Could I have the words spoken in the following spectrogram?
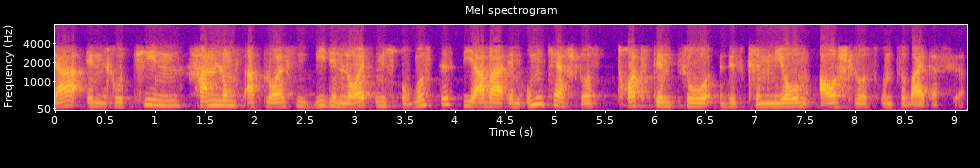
ja, in Routinen, Handlungsabläufen, die den Leuten nicht bewusst ist, die aber im Umkehrschluss trotzdem zu Diskriminierung, Ausschluss und so weiter führen.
